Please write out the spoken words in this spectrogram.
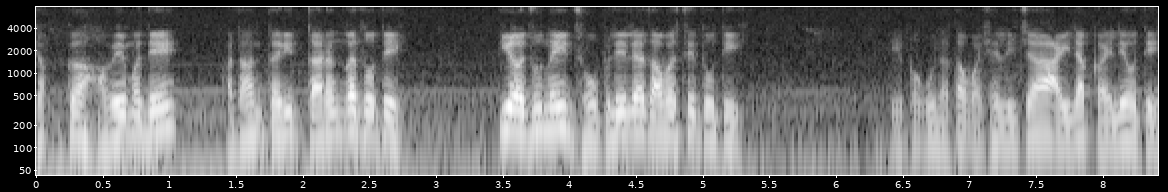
चक्क हवेमध्ये अधांतरी तरंगत होते. ती अजूनही झोपलेल्याच अवस्थेत होती. ते बघून आता वैशालीच्या आईला कळले होते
